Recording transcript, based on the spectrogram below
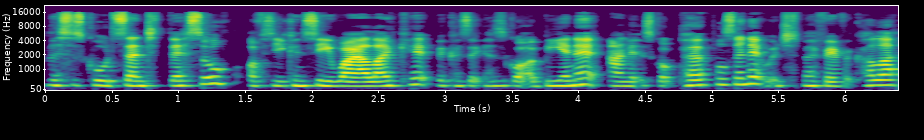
this is called Scented Thistle. Obviously you can see why I like it because it has got a bee in it and it's got purples in it, which is my favourite colour,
